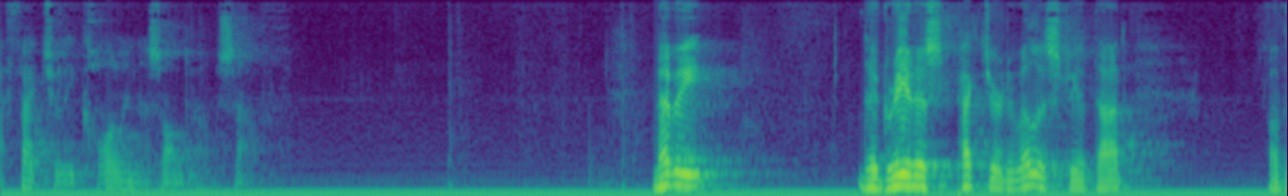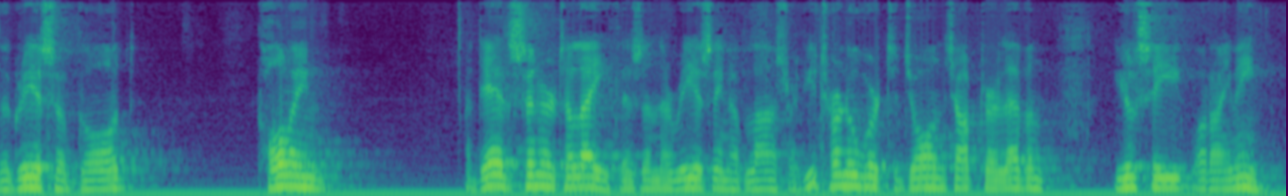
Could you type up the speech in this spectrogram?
effectually calling us unto Himself. Maybe the greatest picture to illustrate that of the grace of God calling a dead sinner to life is in the raising of Lazarus. If you turn over to John chapter 11, you'll see what I mean.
